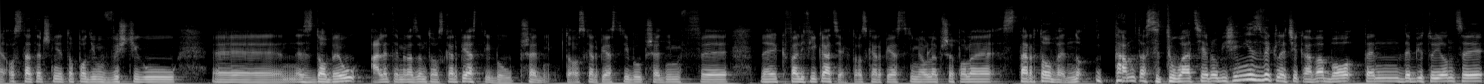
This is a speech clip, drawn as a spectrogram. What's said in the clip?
e, ostatecznie to podium w wyścigu e, zdobył, ale tym razem to Oscar Piastri był przed nim. To Oscar Piastri był przed nim w e, kwalifikacjach. To Oscar Piastri miał lepsze pole startowe. No i tam ta sytuacja robi się niezwykle ciekawa, bo ten debiutujący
